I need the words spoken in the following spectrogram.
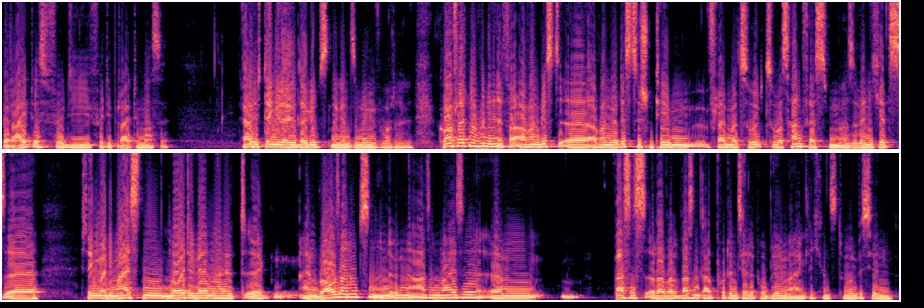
bereit ist für die, für die breite Masse. Ja, ich denke, da, da gibt es eine ganze Menge Vorteile. Kommen wir vielleicht noch von den äh, avantgardistischen Themen vielleicht mal zurück zu was Handfestem. Also wenn ich jetzt, äh, ich denke mal, die meisten Leute werden halt äh, einen Browser nutzen in irgendeiner Art und Weise. Ähm, was ist oder was sind da potenzielle Probleme eigentlich? Kannst du mal ein bisschen,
